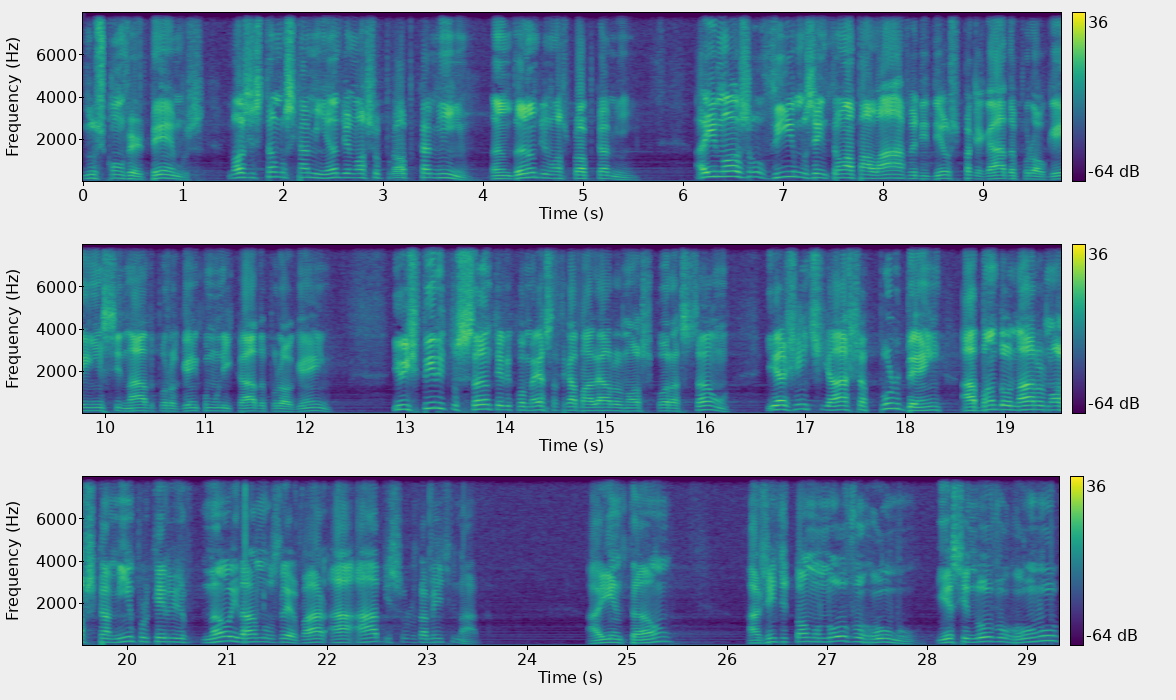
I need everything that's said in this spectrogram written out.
nos convertemos, nós estamos caminhando em nosso próprio caminho, andando em nosso próprio caminho. Aí nós ouvimos então a palavra de Deus pregada por alguém, ensinada por alguém, comunicada por alguém. E o Espírito Santo ele começa a trabalhar o nosso coração e a gente acha por bem abandonar o nosso caminho porque ele não irá nos levar a absolutamente nada. Aí então a gente toma um novo rumo e esse novo rumo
